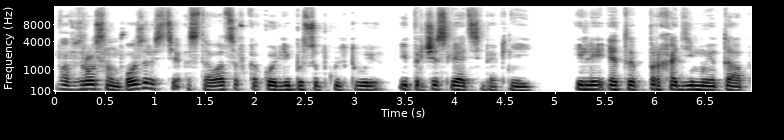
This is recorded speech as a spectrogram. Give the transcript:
во взрослом возрасте оставаться в какой-либо субкультуре и причислять себя к ней? Или это проходимый этап?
